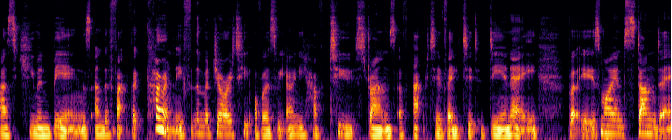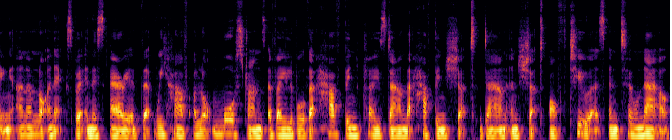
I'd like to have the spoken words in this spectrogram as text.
as human beings, and the fact that currently, for the majority of us, we only have two strands of activated DNA. But it is my understanding, and I'm not an expert in this area, that we have a lot more strands available that have been closed down, that have been shut down and shut off to us until now.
